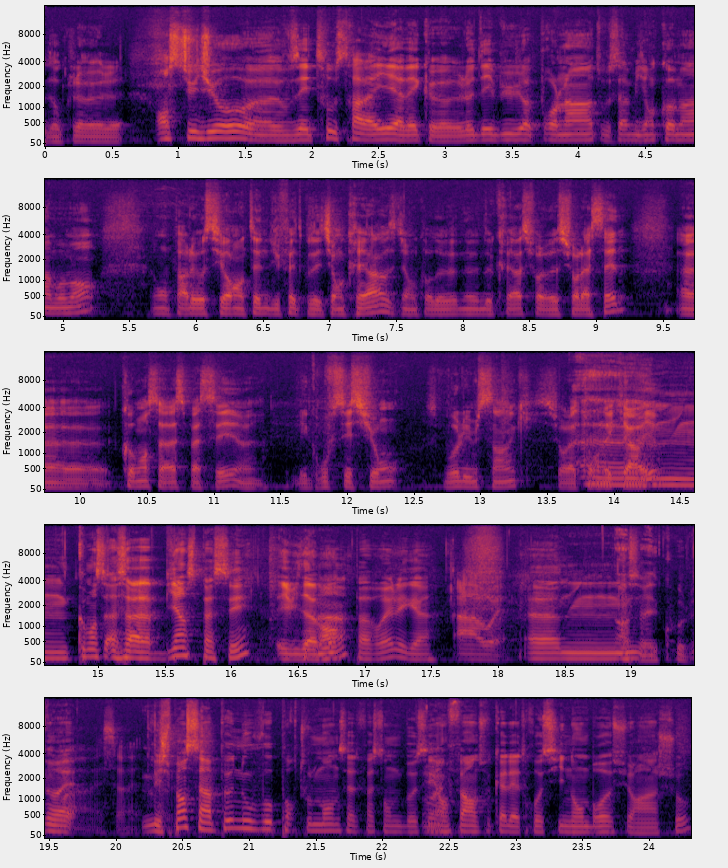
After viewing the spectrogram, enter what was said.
Donc le, le- en studio, euh, vous avez tous travaillé avec euh, le début pour l'un, tout ça mis en commun à un moment. On parlait aussi hors antenne du fait que vous étiez en créa, vous étiez en cours de, de- de créa sur, la scène. Euh, comment ça va se passer euh, Les groupes sessions, volume 5 sur la tournée qui arrive, Euh, comment ça, ça va bien se passer évidemment. Hein, Pas vrai, les gars Ah ouais. Euh, Non, ça va être cool. ouais. Ouais, ça va être- Mais je pense que c'est un peu nouveau pour tout le monde cette façon de bosser. Ouais. Enfin, en tout cas, d'être aussi nombreux sur un show.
